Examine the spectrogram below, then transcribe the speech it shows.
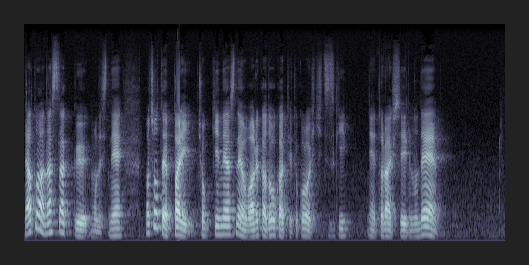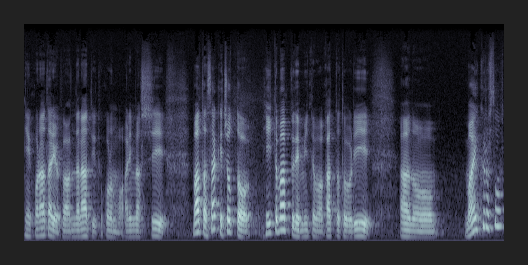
あとはナスダックもですねちょっとやっぱり直近の安値を割るかどうかっていうところを引き続きトライしているのでこの辺りは不安だなというところもありますしあとはさっきちょっとヒートマップで見ても分かった通りあのマイクロソフ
